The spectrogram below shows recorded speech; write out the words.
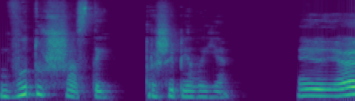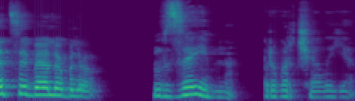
«Вот ушастый!» — прошипела я. «И я тебя люблю!» «Взаимно!» — проворчала я.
